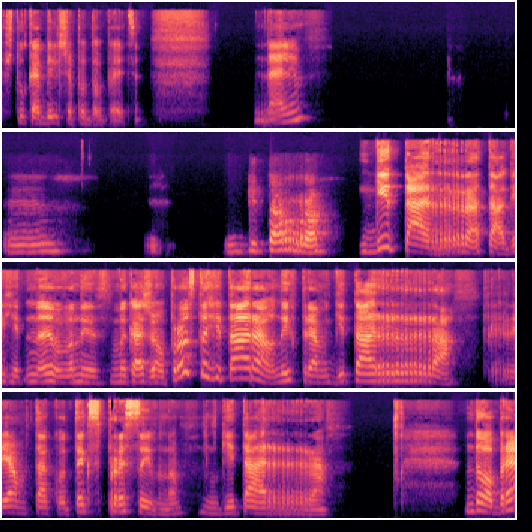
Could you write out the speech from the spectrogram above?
штука більше подобається. Далі. Гітара. Гітара, так, вони, ми кажемо просто гітара, а у них прям гітара. Прям так от експресивно. Гітара. Добре.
